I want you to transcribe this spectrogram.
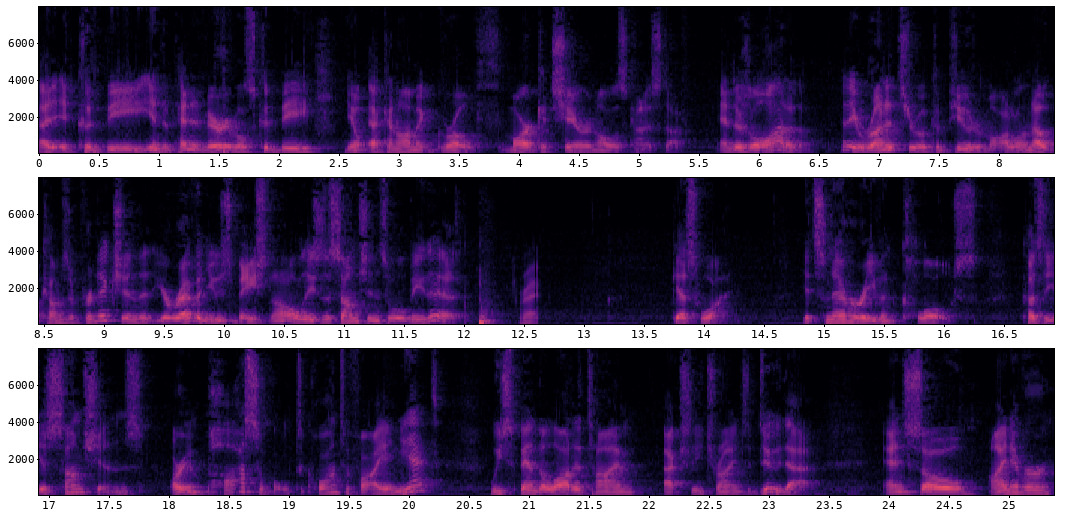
uh, it could be independent variables, could be you know economic growth, market share, and all this kind of stuff. And there's a lot of them. And they run it through a computer model, and out comes a prediction that your revenues, based on all these assumptions, will be this. Right. Guess what? It's never even close because the assumptions are impossible to quantify. And yet, we spend a lot of time actually trying to do that. And so I never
